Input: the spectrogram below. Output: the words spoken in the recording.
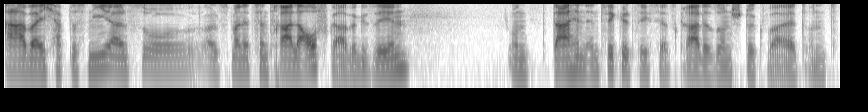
Aber ich habe das nie als so als meine zentrale Aufgabe gesehen. Und dahin entwickelt sich es jetzt gerade so ein Stück weit. Und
